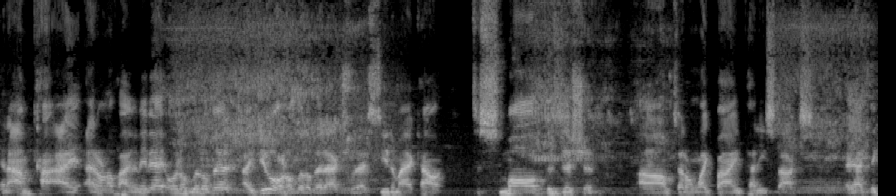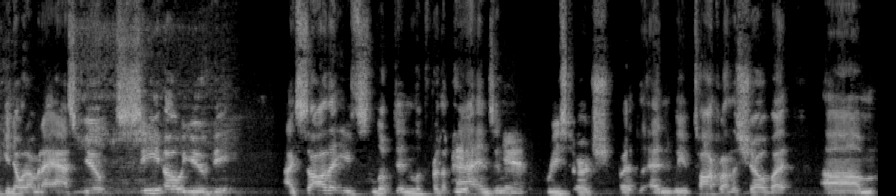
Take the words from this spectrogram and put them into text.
and I'm I, I don't know if I maybe I own a little bit. I do own a little bit actually. I see it in my account. It's a small position um, I don't like buying penny stocks. And I think you know what I'm going to ask you. C O U V. I saw that you looked and looked for the patents and yeah. research, but and we've talked on the show, but um,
